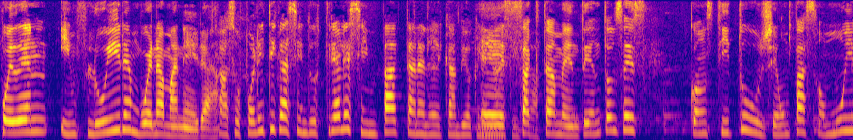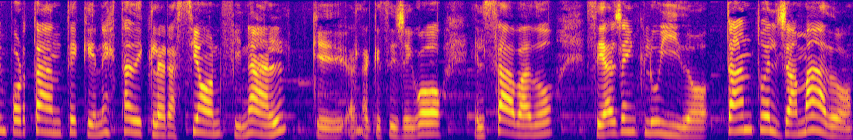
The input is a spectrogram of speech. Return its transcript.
pueden influir en buena manera. A sus políticas industriales impactan en el cambio climático. Exactamente. Entonces, constituye un paso muy importante que en esta declaración final, que, a la que se llegó el sábado, se haya incluido tanto el llamado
